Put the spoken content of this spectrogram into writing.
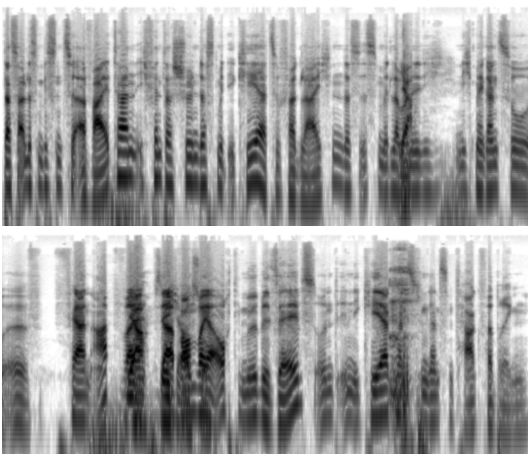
das alles ein bisschen zu erweitern. Ich finde das schön, das mit Ikea zu vergleichen. Das ist mittlerweile ja. nicht, nicht mehr ganz so äh, fernab, weil ja, da bauen wir so. ja auch die Möbel selbst und in Ikea kannst du den ganzen Tag verbringen.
